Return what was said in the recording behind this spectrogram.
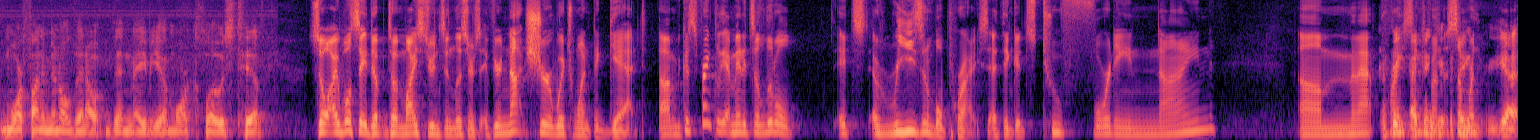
more fundamental than a, than maybe a more closed tip. So I will say to, to, my students and listeners, if you're not sure which one to get, um, because frankly, I mean, it's a little, it's a reasonable price. I think it's two forty nine. Um, map pricing I think, I think, somewhere. I think, yeah,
